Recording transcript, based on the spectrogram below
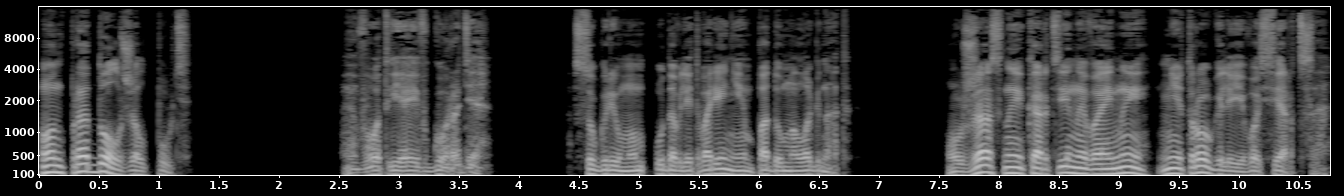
он продолжил путь. «Вот я и в городе», с угрюмым удовлетворением подумал Игнат. Ужасные картины войны не трогали его сердце.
